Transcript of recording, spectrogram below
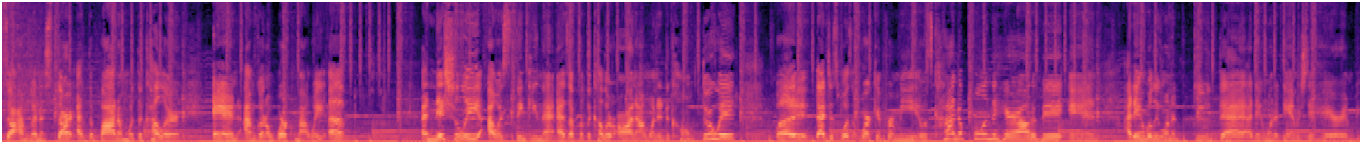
So I'm gonna start at the bottom with the color and I'm gonna work my way up. Initially, I was thinking that as I put the color on, I wanted to comb through it, but that just wasn't working for me. It was kind of pulling the hair out a bit, and I didn't really want to do that. I didn't want to damage the hair and be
